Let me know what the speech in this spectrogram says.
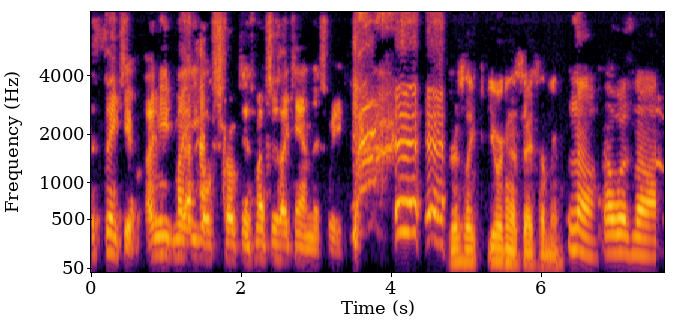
ego. thank you. I need my ego stroked as much as I can this week. Grizzly, you were going to say something, no, I was not.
